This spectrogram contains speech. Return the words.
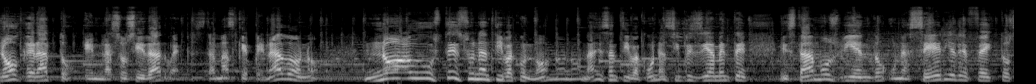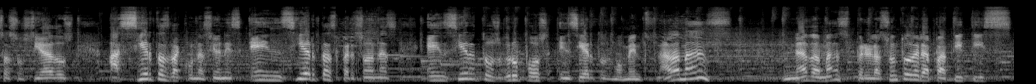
no grato en la sociedad, bueno, está más que penado, ¿no? No, usted es un antivacuna. No, no, no, nadie es antivacuna. Simplemente estamos viendo una serie de efectos asociados a ciertas vacunaciones en ciertas personas, en ciertos grupos, en ciertos momentos. Nada más, nada más. Pero el asunto de la hepatitis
